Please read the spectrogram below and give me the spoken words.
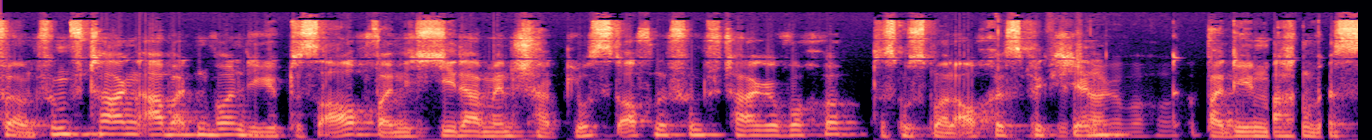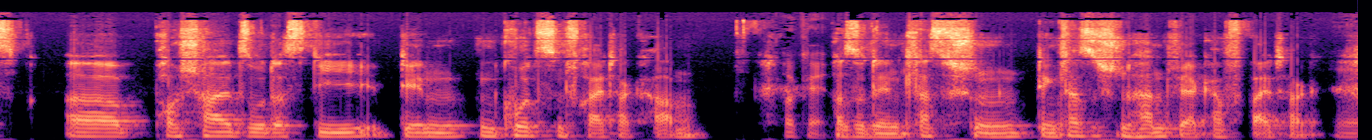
an fünf Tagen arbeiten wollen, die gibt es auch, weil nicht jeder Mensch hat Lust auf eine Fünf-Tage-Woche. Das muss man auch respektieren. Bei denen machen wir es äh, pauschal so, dass die den einen kurzen Freitag haben. Okay. Also den klassischen, den klassischen Handwerker-Freitag. Ja.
